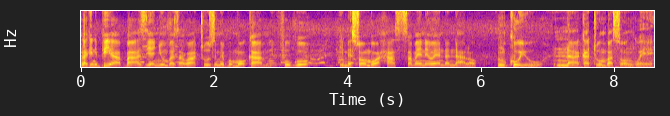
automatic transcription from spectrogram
Lakini pia baadhi ya nyumba za watu zimebomoka, mifugo imesombwa hasa maeneo ya Ndandalo, Nkuyu na Katumba Songwe.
